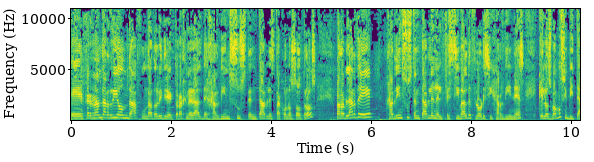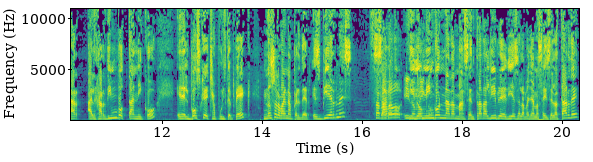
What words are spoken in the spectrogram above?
eh, Fernanda Rionda, fundadora y directora general de Jardín Sustentable, está con nosotros para hablar de Jardín Sustentable en el Festival de Flores y Jardines, que los vamos a invitar al Jardín Botánico en el bosque de Chapultepec. No se lo van a perder. Es viernes, Sábado sábado, y y, domingo. domingo. nada más. Entrada libre de 10 de la mañana a 6 de la tarde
